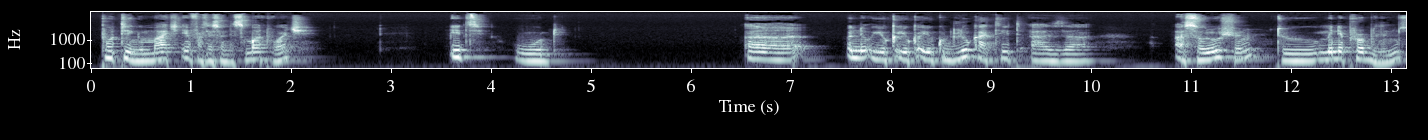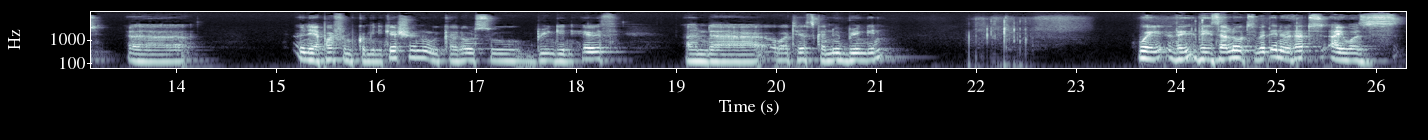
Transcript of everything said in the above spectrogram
putting much emphasis on the smartwatch, it would uh, you, you, you could look at it as a, a solution to many problems. Uh, and apart from communication, we can also bring in health. And uh, what else can we bring in? Well, there, there's a lot, but anyway, that I was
